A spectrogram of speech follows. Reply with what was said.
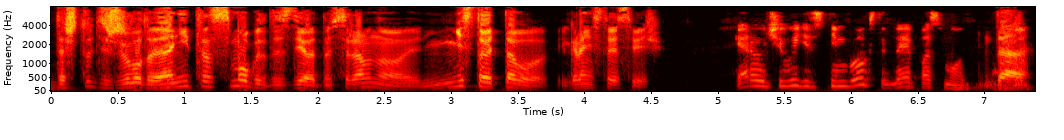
Да что тяжело-то, они-то смогут это сделать, но все равно не стоит того. Игра не стоит свеч. Короче, выйдет Steambox, тогда и посмотрим. Да.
